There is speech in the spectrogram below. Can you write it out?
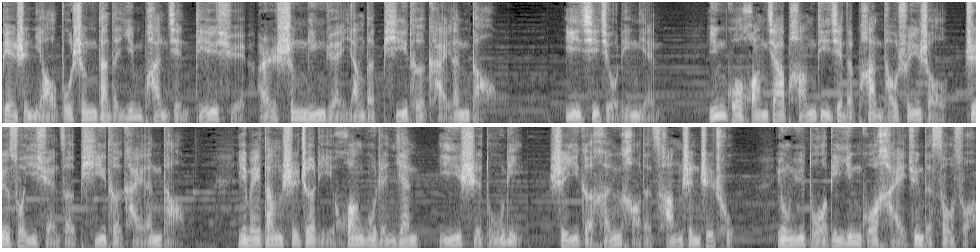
便是鸟不生蛋的因叛舰喋血而声名远扬的皮特凯恩岛。一七九零年，英国皇家庞蒂舰的叛逃水手之所以选择皮特凯恩岛，因为当时这里荒无人烟，遗世独立，是一个很好的藏身之处，用于躲避英国海军的搜索。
